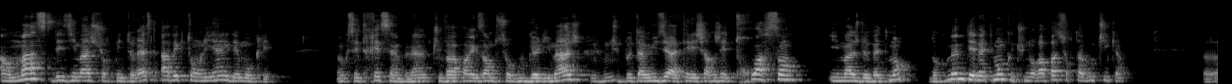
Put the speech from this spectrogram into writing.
en masse des images sur Pinterest avec ton lien et des mots-clés. Donc c'est très simple. Hein. Tu vas par exemple sur Google Images, mhm. tu peux t'amuser à télécharger 300 images de vêtements, donc même des vêtements que tu n'auras pas sur ta boutique. Hein. Euh,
